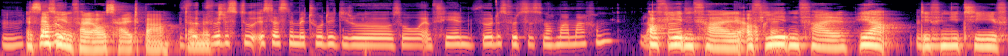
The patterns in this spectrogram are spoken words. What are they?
Mhm. Es ist also, auf jeden Fall aushaltbar. Damit. Würdest du, ist das eine Methode, die du so empfehlen würdest? Würdest du es nochmal machen? Auf jeden Fall, ja, auf okay. jeden Fall. Ja. Definitiv.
